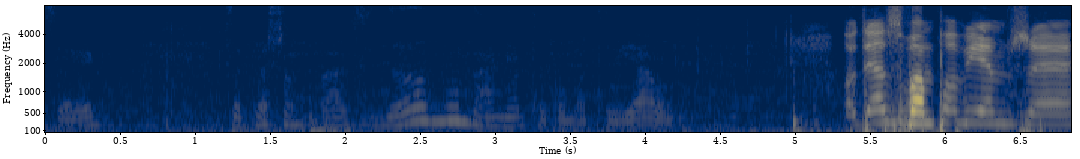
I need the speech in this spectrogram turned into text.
Jacek. Zapraszam Was do oglądania tego materiału. Od razu wam powiem, że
